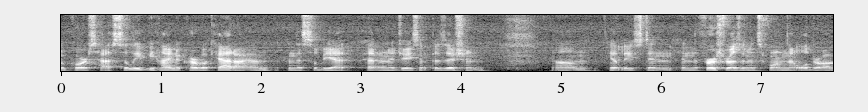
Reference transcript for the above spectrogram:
of course, has to leave behind a carbocation, and this will be at, at an adjacent position, um, at least in, in the first resonance form that we'll draw.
